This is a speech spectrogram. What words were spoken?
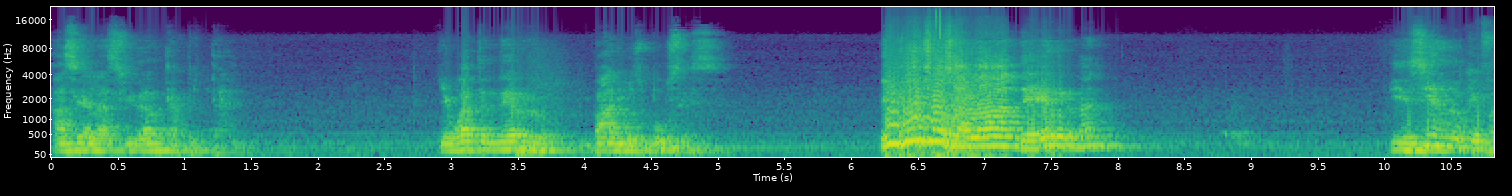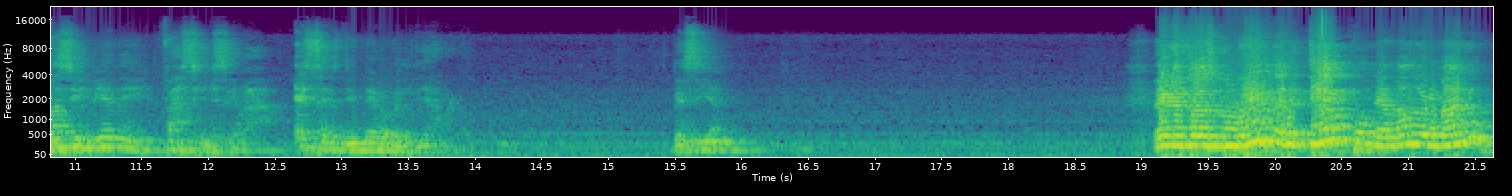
hacia la ciudad capital. Llegó a tener varios buses. Y muchos hablaban de él, hermano. Y decían, lo que fácil viene, fácil se va. Ese es dinero del diablo. Decían. En el transcurrir del tiempo, mi amado hermano,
